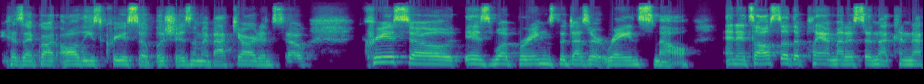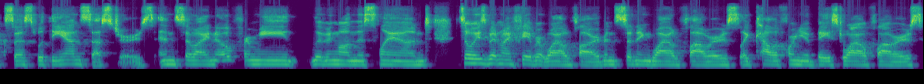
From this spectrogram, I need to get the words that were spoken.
because I've got all these creosote bushes in my backyard. And so creosote is what brings the desert rain smell. And it's also the plant medicine that connects us with the ancestors. And so I know for me living on this land, it's always been my favorite wildflower. I've been studying wildflowers, like California based wildflowers,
